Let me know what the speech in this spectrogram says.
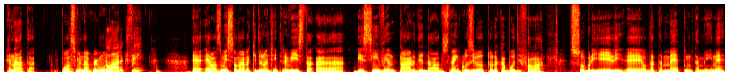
Renata, posso me dar a pergunta? claro que sim. É, elas mencionaram aqui durante a entrevista ah, esse inventário de dados, né? Inclusive a doutora acabou de falar sobre ele, é, o data mapping também, né?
